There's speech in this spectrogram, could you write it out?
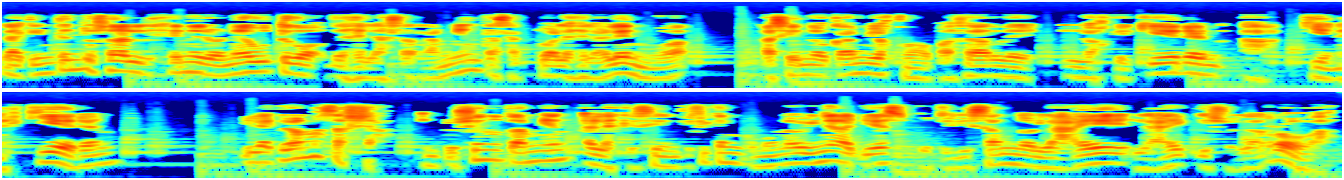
La que intenta usar el género neutro desde las herramientas actuales de la lengua, haciendo cambios como pasar de los que quieren a quienes quieren, y la que va más allá, incluyendo también a las que se identifican como no binarias utilizando la E, la X o la arroba,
